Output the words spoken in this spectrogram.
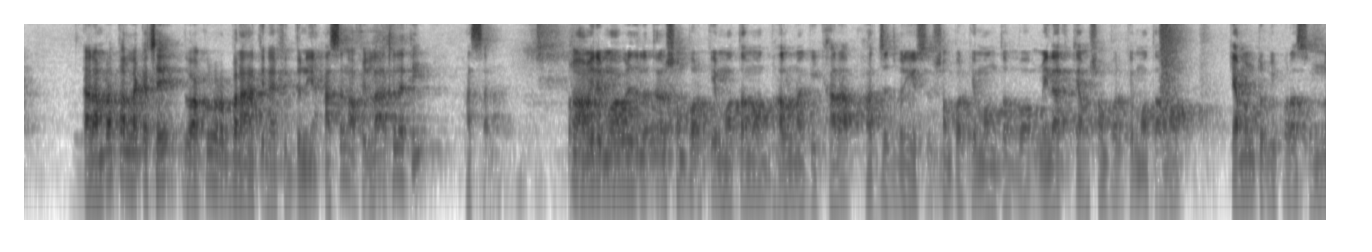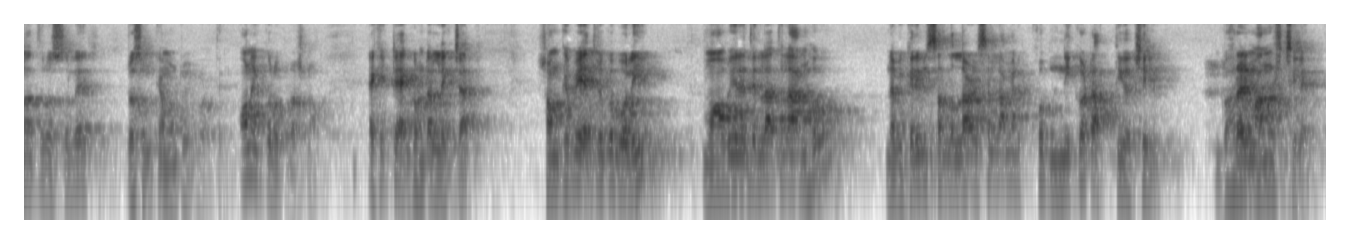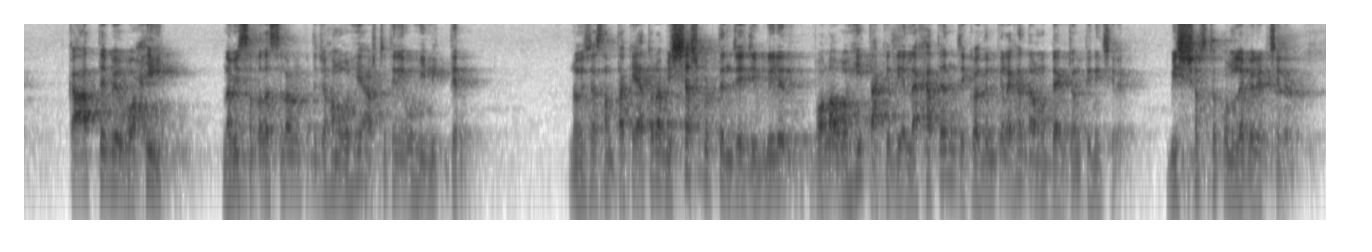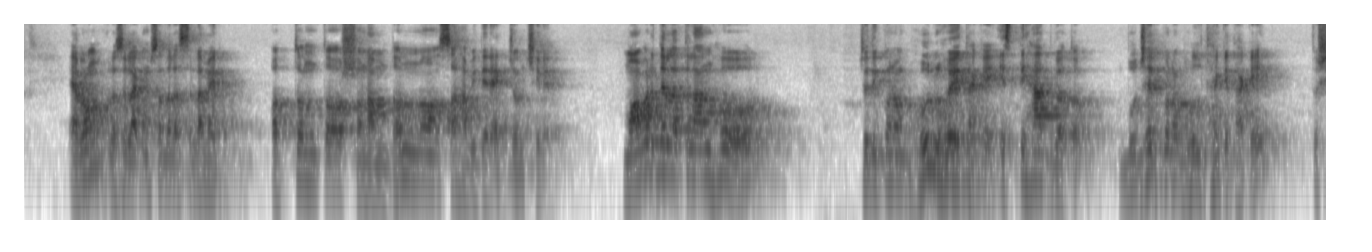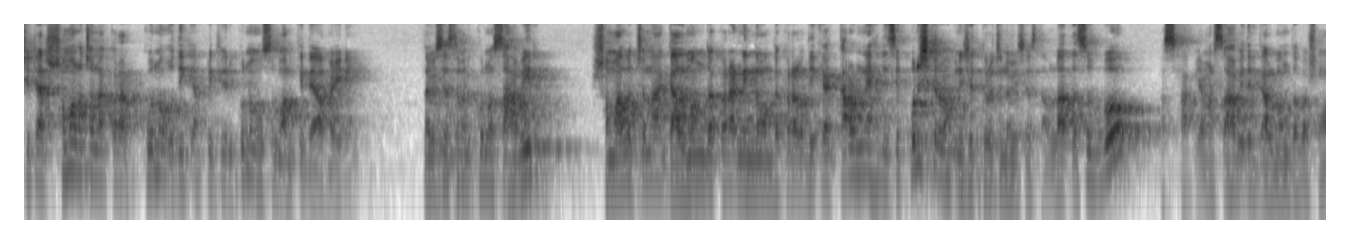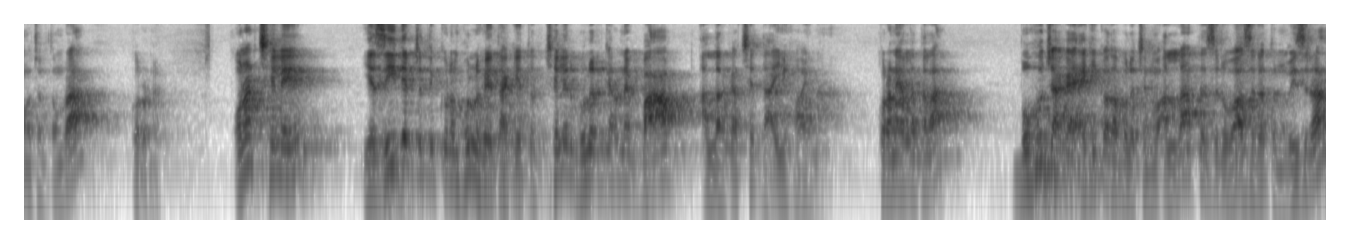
আর আমরা তো আল্লাহর কাছে দোয়া করব, রব্বানা আতিনা দুনিয়া হাসান অফিল্লা আখেরাতি হাসানা। আমির মোহাম্মদুল্লাহ তাআলা সম্পর্কে মতামত ভালো নাকি খারাপ? হাজ্জাজ বিন ইউসুফ সম্পর্কে মন্তব্য, মিলাদ কেমন সম্পর্কে মতামত? কেমন টুপি পরা সুন্নত? রসুলের, রসুল কেমন টুপি পড়তেন অনেকগুলো প্রশ্ন। এক একটা এক ঘণ্টার লেকচার। সংক্ষেপে এতটুকু বলি, মহাবীর আদিল্লাহ তালা আনহু নবী করিম সাল্লা সাল্লামের খুব নিকট আত্মীয় ছিলেন, ঘরের মানুষ ছিলেন। কাতেবে ওয়াহি, নবী সাল্লাহ সাল্লামের প্রতি যখন ওহি আসতো, তিনি ওহি লিখতেন। নবী আসলাম তাকে এতটা বিশ্বাস করতেন যে জিবরিলের বলা ওহি তাকে দিয়ে লেখাতেন যে কয়দিনকে লেখাতেন, তার মধ্যে একজন তিনি ছিলেন। বিশ্বস্ত কোন লেভেলের ছিলেন। এবং রসুল আকরম সাল্লাহ সাল্লামের অত্যন্ত সুনামধন্য সাহাবিদের একজন ছিলেন। মোহাম্মদুল্লাহ তালানহর যদি কোনো ভুল হয়ে থাকে, ইস্তিহাদগত, বুঝের কোনো ভুল থেকে থাকে, তো সেটার সমালোচনা করার কোনো অধিকার পৃথিবীর কোনো মুসলমানকে দেওয়া হয়নি। নবী ইসলামের কোনো সাহাবির সমালোচনা, গালমন্দ করা, নিন্দমন্দ করার অধিকার কারণ নেই, হাদিসে পরিষ্কারভাবে নিষেধ করেছেন নবী ইসলাম লাতাসব্য সাহাবি আমার সাহাবিদের গালমন্দ বা সমালোচনা তোমরা করো না। ওনার ছেলে ইয়াজিদের যদি কোনো ভুল হয়ে থাকে, তো ছেলের ভুলের কারণে বাপ আল্লাহর কাছে দায়ী হয় না। কোরআনে আল্লাহ তালা বহু জায়গায় একই কথা বলেছেন, ও আল্লাহ তাজের ওয়াজরাতুন উইজরা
